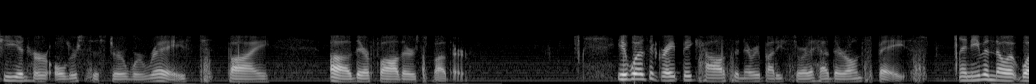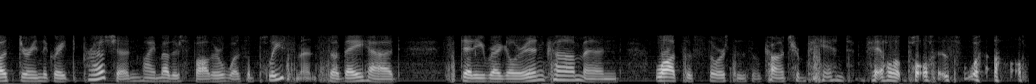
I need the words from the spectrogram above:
she and her older sister were raised by uh, their father's mother. It was a great big house, and everybody sort of had their own space. And even though it was during the Great Depression, my mother's father was a policeman, so they had steady regular income and lots of sources of contraband available as well.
